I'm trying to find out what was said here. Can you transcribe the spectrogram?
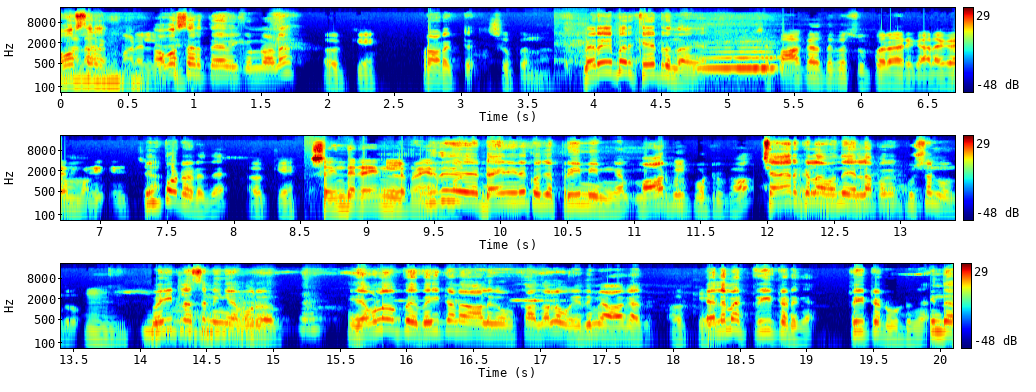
அவசர அவசர தேவைக்கு உண்டான ஓகே ப்ராடக்ட் சூப்பர்ண்ணா. நிறைய பேர் கேட்டிருந்தாங்க. சரி, பாக்குறதுக்கும் சூப்பரா இருக்கு. அழகா. இருக்கு. இம்போர்ட்டட் இது. ஓகே சோ இந்த ட்ரெயின்ல இது டைனிங் கொஞ்சம் ப்ரீமியம்ங்க மார்பிள் போட்டிருக்கோம். சேருக்கெல்லாம் வந்து எல்லா பக்கம் குஷன் வந்துரும். வெயிட்லெஸ் நீங்க ஒரு எவ்வளவு வெயிட்டான ஆளுங்க உட்கார்ந்தாலும் எதுவுமே ஆகாது. எல்லாமே ட்ரீட்டடுங்க ட்ரீட்டட் வுட்டுங்க இந்த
